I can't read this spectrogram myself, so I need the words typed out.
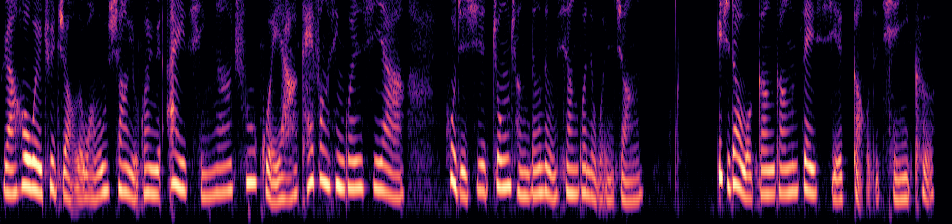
然后我也去找了网络上有关于爱情啊、出轨啊、开放性关系啊，或者是忠诚等等相关的文章，一直到我刚刚在写稿的前一刻，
